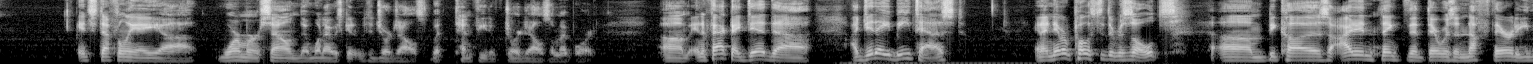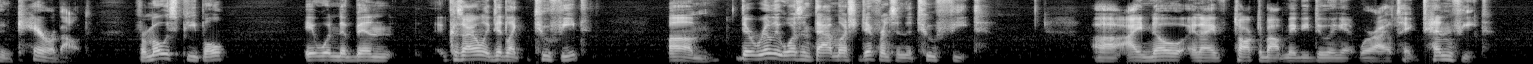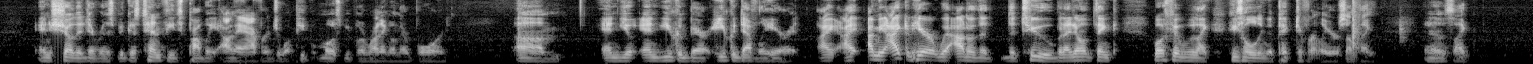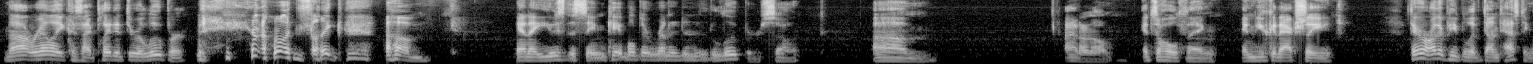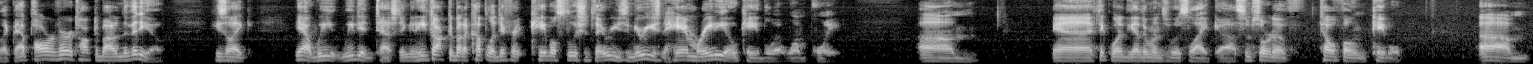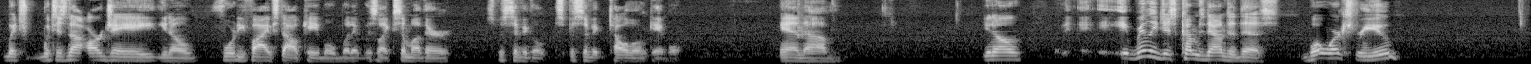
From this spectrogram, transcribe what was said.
it's definitely a uh, warmer sound than what I was getting with the George L's with 10 feet of George L's on my board. Um, and in fact, I did uh, I did a B test, and I never posted the results um, because I didn't think that there was enough there to even care about. For most people, it wouldn't have been because I only did like two feet. Um, there really wasn't that much difference in the two feet. Uh, I know, and I've talked about maybe doing it where I'll take 10 feet and show the difference because 10 feet is probably on average what people most people are running on their board. Um, and you and you can bear you can definitely hear it. I I, I mean I can hear it out of the the two, but I don't think most people would like he's holding the pick differently or something. And it was like, not really, because I played it through a looper. you know, it's like, um, and I used the same cable to run it into the looper. So, um, I don't know. It's a whole thing, and you could actually. There are other people that have done testing like that. Paul Rivera talked about in the video. He's like, yeah, we we did testing, and he talked about a couple of different cable solutions they were using. They were using ham radio cable at one point. Um, and I think one of the other ones was like uh, some sort of telephone cable, um, which which is not RJ you know forty five style cable, but it was like some other specific specific telephone cable, and um, you know, it, it really just comes down to this: what works for you.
